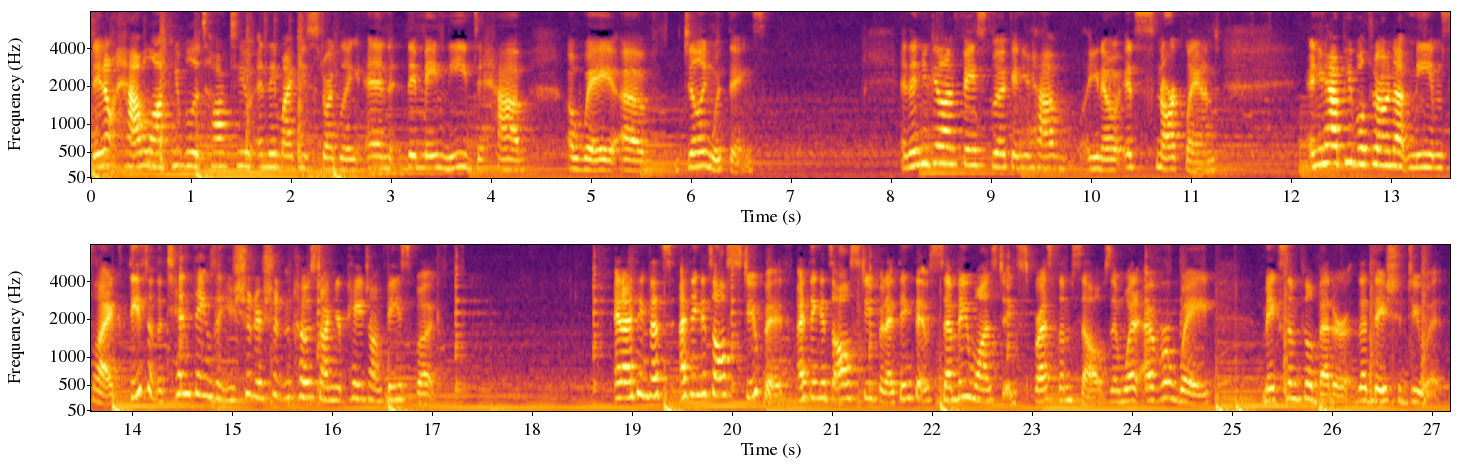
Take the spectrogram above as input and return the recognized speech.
They don't have a lot of people to talk to and they might be struggling and they may need to have a way of dealing with things. And then you get on Facebook and you have, you know, it's snarkland. And you have people throwing up memes like, these are the 10 things that you should or shouldn't post on your page on Facebook. And I think that's I think it's all stupid. I think it's all stupid. I think that if somebody wants to express themselves in whatever way makes them feel better, that they should do it.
